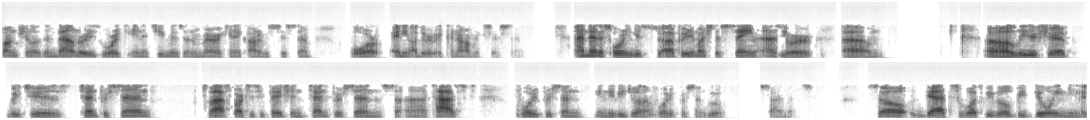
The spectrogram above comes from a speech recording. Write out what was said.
functionals and boundaries work in achievements of American economy system or any other economic system. And then the scoring is uh, pretty much the same as your um, uh, leadership, which is 10% class participation, 10% uh, tasks, 40% individual and 40% group assignments. So that's what we will be doing in the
